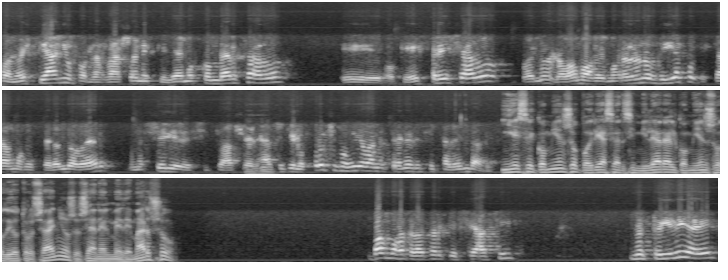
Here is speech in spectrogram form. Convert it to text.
Bueno, este año, por las razones que ya hemos conversado, eh, o que he expresado, bueno, lo vamos a demorar unos días porque estábamos esperando ver una serie de situaciones. Así que los próximos días van a tener ese calendario. ¿Y ese comienzo podría ser similar al comienzo de otros años, o sea, en el mes de marzo? Vamos a tratar que sea así. Nuestra idea es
